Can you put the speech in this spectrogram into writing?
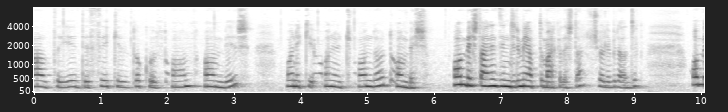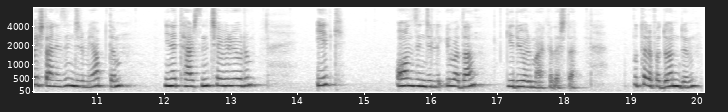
6, 7, 8, 9, 10, 11, 12, 13, 14, 15. 15 tane zincirimi yaptım arkadaşlar. Şöyle birazcık. 15 tane zincirimi yaptım. Yine tersini çeviriyorum. İlk 10 zincirlik yuvadan giriyorum arkadaşlar. Bu tarafa döndüm.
